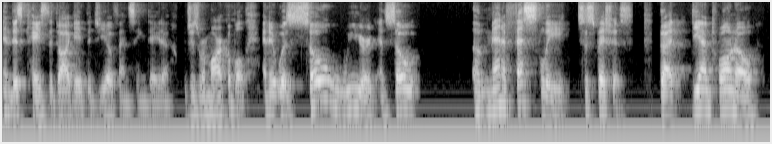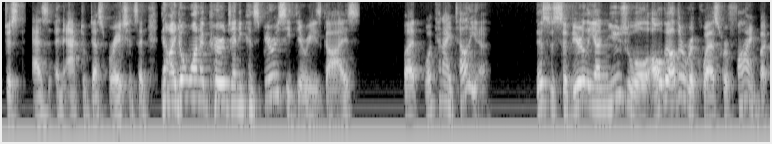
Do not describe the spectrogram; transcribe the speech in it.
in this case, the dog ate the geofencing data, which is remarkable. And it was so weird and so uh, manifestly suspicious that D'Antuono, just as an act of desperation, said, Now, I don't want to encourage any conspiracy theories, guys, but what can I tell you? This is severely unusual. All the other requests were fine, but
